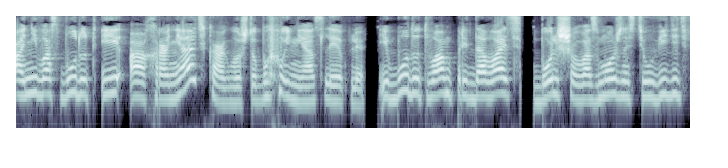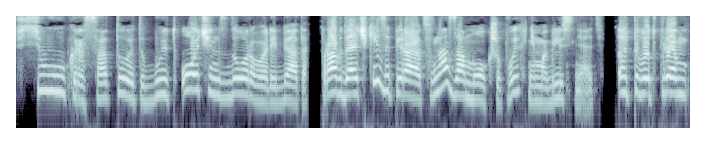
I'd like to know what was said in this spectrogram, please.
Они вас будут и охранять, как бы, чтобы вы не ослепли, и будут вам придавать больше возможности увидеть всю красоту. Это будет очень здорово, ребята. Правда, очки запираются на замок, чтобы вы их не могли снять. Это вот прям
